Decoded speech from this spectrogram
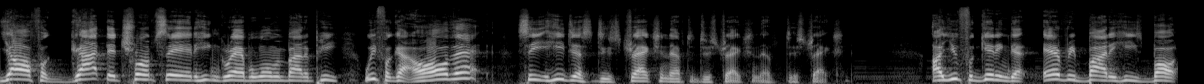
Y'all forgot that Trump said he can grab a woman by the pee. We forgot all that. See, he just distraction after distraction after distraction. Are you forgetting that everybody he's bought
